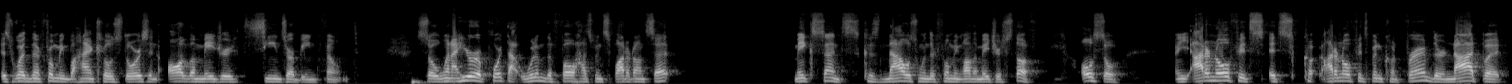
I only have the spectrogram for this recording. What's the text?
is when they're filming behind closed doors and all the major scenes are being filmed. So when I hear a report that Willem Dafoe has been spotted on set, makes sense because now is when they're filming all the major stuff. Also, I I don't know if it's it's I don't know if it's been confirmed or not, but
